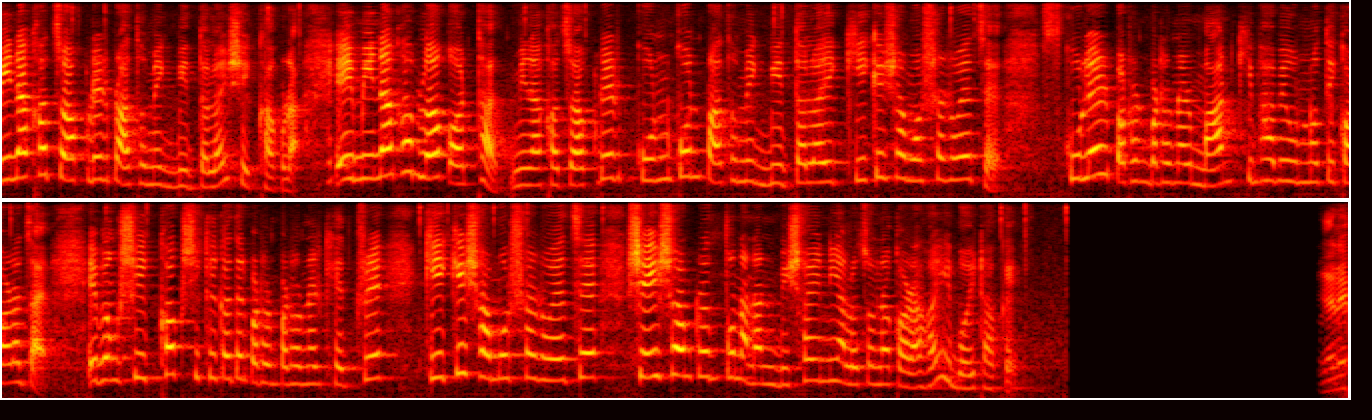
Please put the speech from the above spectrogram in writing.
মিনাখা চক্রের প্রাথমিক বিদ্যালয় শিক্ষকরা। এই মিনাখা ব্লক অর্থাৎ মিনাখা চক্রের কোন কোন প্রাথমিক বিদ্যালয়ে কি কি সমস্যা রয়েছে, স্কুলের পঠন পাঠনের মান কীভাবে উন্নতি করা যায় এবং শিক্ষক শিক্ষিকাদের পঠন পাঠনের ক্ষেত্রে কি কি সমস্যা রয়েছে সেই সংক্রান্ত নানান বিষয় নিয়ে আলোচনা করা হয় এই বৈঠকে। এখানে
